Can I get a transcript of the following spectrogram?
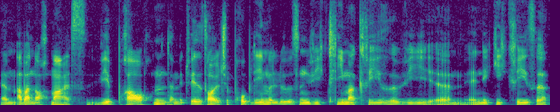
Ähm, aber nochmals, wir brauchen, damit wir solche Probleme lösen wie Klimakrise, wie ähm, Energiekrise,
